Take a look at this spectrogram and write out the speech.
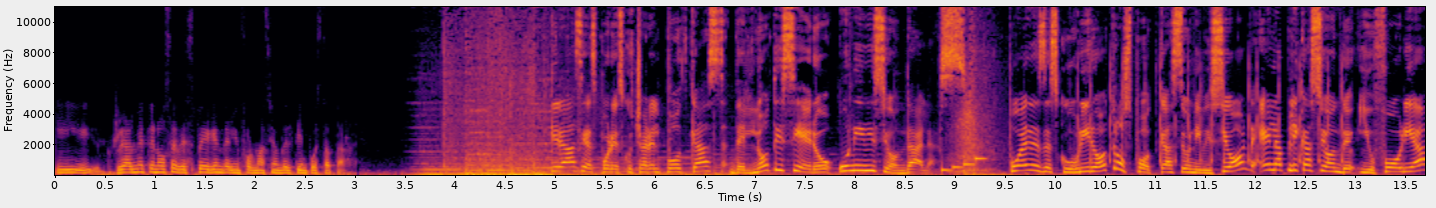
y realmente no se despeguen de la información del tiempo esta tarde. Gracias por escuchar el podcast del noticiero Univisión Dallas. Puedes descubrir otros podcasts de Univisión en la aplicación de Euforia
